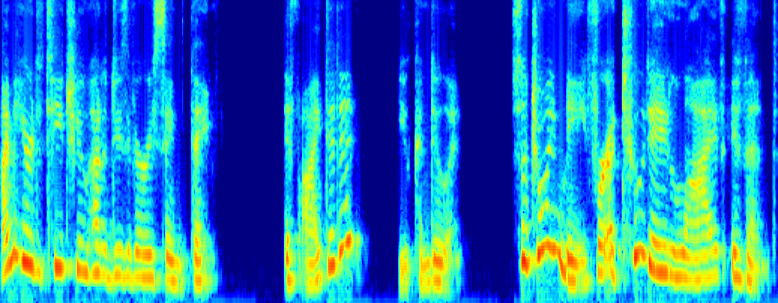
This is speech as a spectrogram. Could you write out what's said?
I'm here to teach you how to do the very same thing. If I did it, you can do it. So join me for a two day live event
